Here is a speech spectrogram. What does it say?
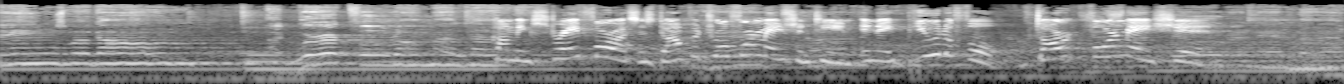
things were gone, I'd work for all my life. Coming straight for us is Dawn Patrol Formation Team in a beautiful dart formation. and my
